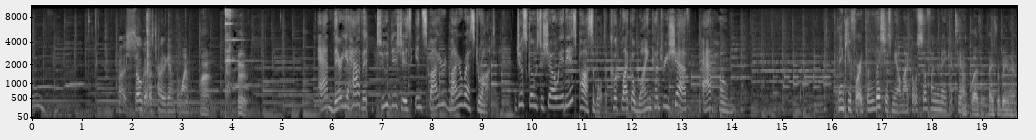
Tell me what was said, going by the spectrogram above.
Mm. Oh, it's so good. Let's try it again with the wine. All right, cheers. And there you have it two dishes inspired by a restaurant. Just goes to show it is possible to cook like a wine country chef at home. Thank you for a delicious meal, Michael. It was so fun to make it too. My pleasure. Thanks for being here.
